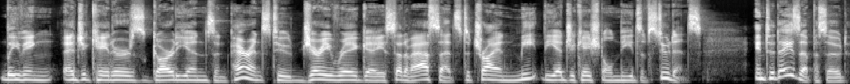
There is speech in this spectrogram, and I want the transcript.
leaving educators, guardians, and parents to jerry rig a set of assets to try and meet the educational needs of students. In today's episode,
